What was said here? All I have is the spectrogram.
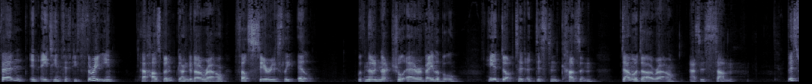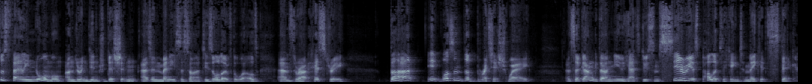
Then, in 1853, her husband, Gangadhar Rao, fell seriously ill. With no natural heir available, he adopted a distant cousin, Damodar Rao, as his son. This was fairly normal under Indian tradition, as in many societies all over the world and throughout history, but it wasn't the British way. And so Gangadhar knew he had to do some serious politicking to make it stick.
